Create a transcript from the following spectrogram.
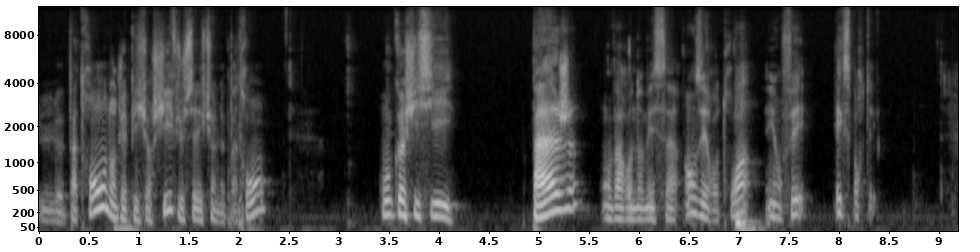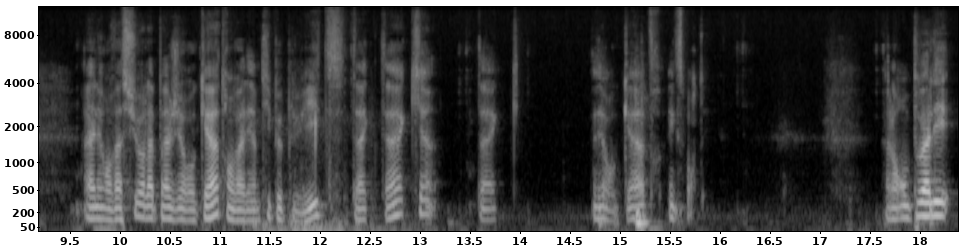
le patron, donc j'appuie sur Shift, je sélectionne le patron. On coche ici page, on va renommer ça en 03 et on fait exporter. Allez, on va sur la page 04, on va aller un petit peu plus vite. Tac, tac, tac, 04, exporter. Alors on peut aller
